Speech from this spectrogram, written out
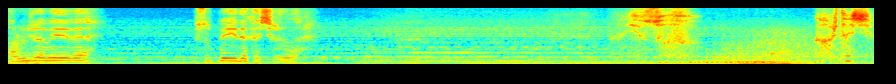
Saruca Bey'i ve Yusuf Bey'i de kaçırdılar. Taşı.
